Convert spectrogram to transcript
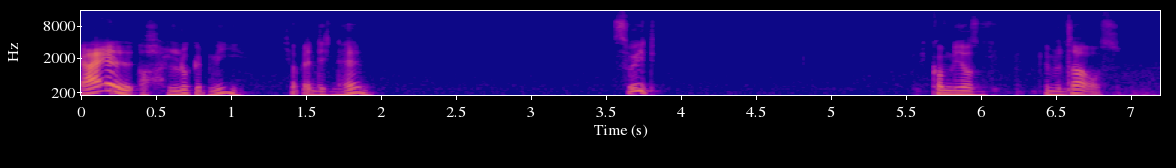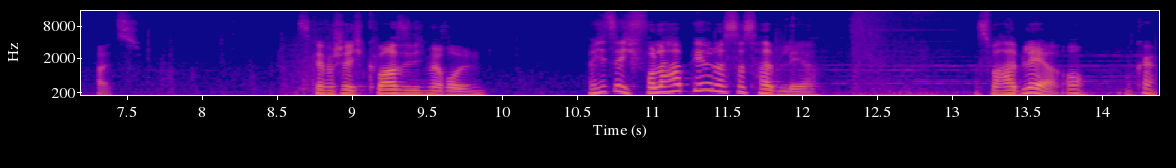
Geil. Oh, look at me. Ich habe endlich einen Helm. Sweet. Ich komme nicht aus dem Inventar raus. Eins. Das kann ich wahrscheinlich quasi nicht mehr rollen. War ich jetzt eigentlich voller HP oder ist das halb leer? Das war halb leer. Oh, okay.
